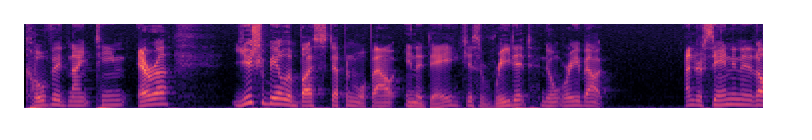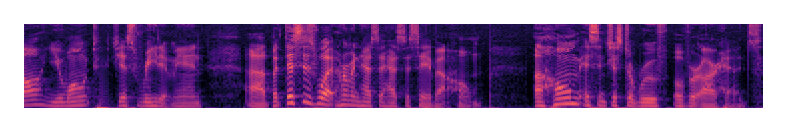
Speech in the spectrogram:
COVID 19 era, you should be able to bust Steppenwolf out in a day. Just read it. Don't worry about understanding it all. You won't. Just read it, man. Uh, but this is what Hermann Hesse has to say about home. A home isn't just a roof over our heads.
